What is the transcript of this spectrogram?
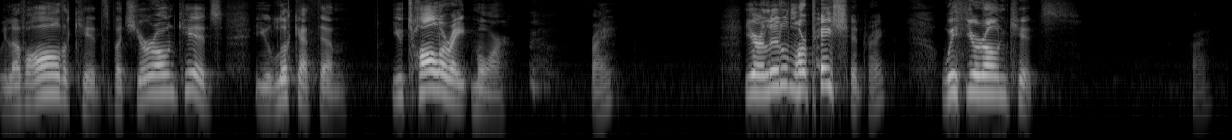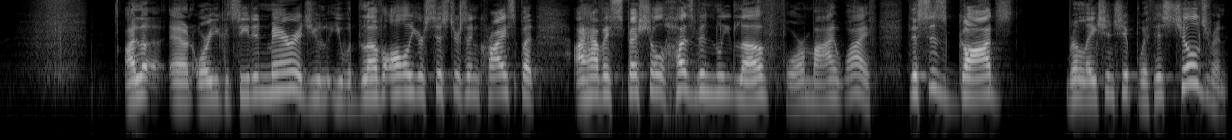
We love all the kids, but your own kids, you look at them, you tolerate more, right? You're a little more patient, right? With your own kids. Right? I lo- and, or you could see it in marriage. You, you would love all your sisters in Christ, but I have a special husbandly love for my wife. This is God's relationship with his children.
